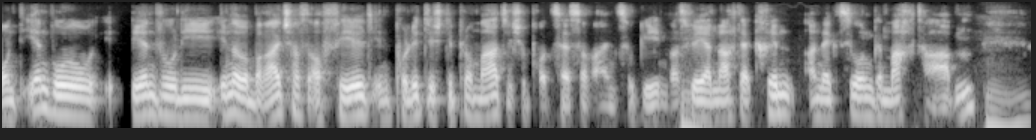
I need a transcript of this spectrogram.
und irgendwo, irgendwo die innere Bereitschaft auch fehlt, in politisch-diplomatische Prozesse reinzugehen, was wir ja nach der Krim-Annexion gemacht haben, mhm.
